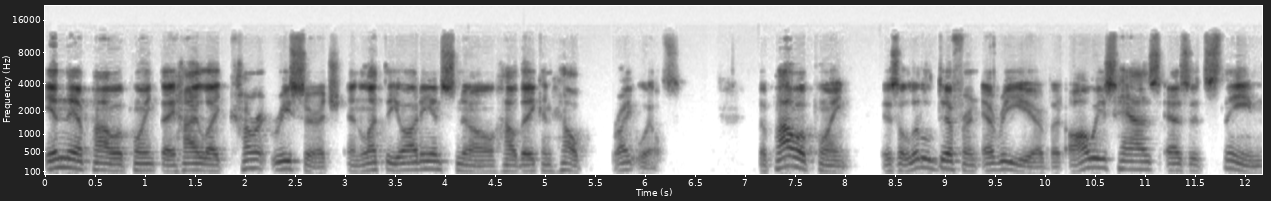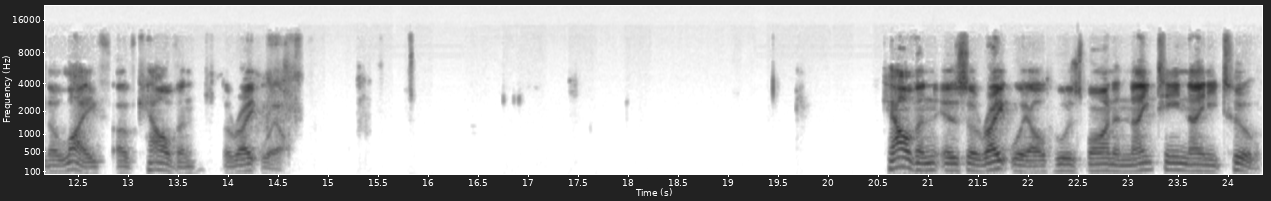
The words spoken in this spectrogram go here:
In their PowerPoint, they highlight current research and let the audience know how they can help right whales. The PowerPoint is a little different every year, but always has as its theme the life of Calvin, the right whale. Calvin is a right whale who was born in 1992.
